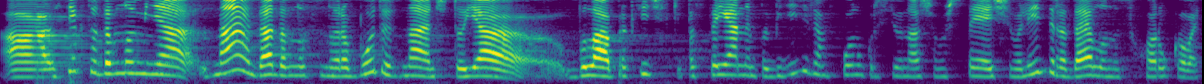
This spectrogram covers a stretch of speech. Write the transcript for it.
А, все, кто давно меня знают, да, давно со мной работают, знают, что я была практически постоянным победителем в конкурсе у нашего вышестоящего лидера, да, Илоны Сухоруковой,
